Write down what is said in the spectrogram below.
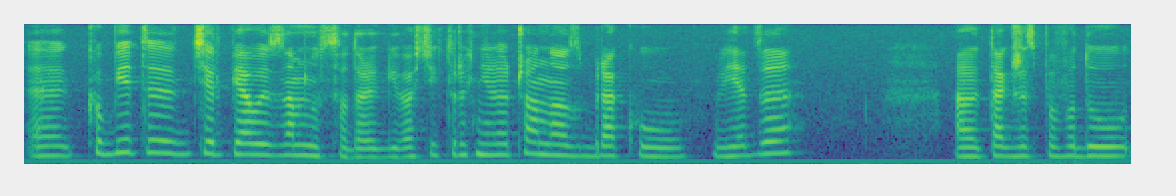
e, kobiety cierpiały za mnóstwo dolegliwości, których nie leczono z braku wiedzy, ale także z powodu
